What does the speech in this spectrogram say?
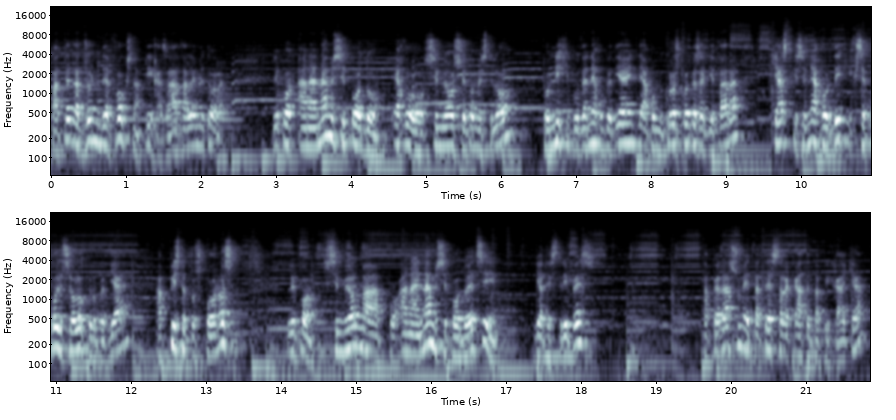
Πατέντα Johnny the Fox να πει χαζά θα λέμε τώρα. Λοιπόν, ανά 1,5 πόντο έχω σημειώσει εδώ με στυλό. Τον ήχη που δεν έχω παιδιά είναι από μικρός που έπαιζα κιθάρα. Πιάστηκε σε μια χορδή και ξεκόλλησε ολόκληρο παιδιά. Απίστευτος πόνος. Λοιπόν, σημειώνουμε από ανά 1,5 πόντο έτσι για τις τρύπες. Θα περάσουμε τα 4 κάθετα πικάκια.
